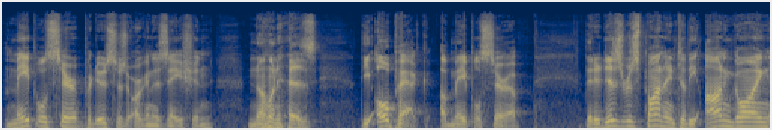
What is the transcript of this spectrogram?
Maple Syrup Producers Organization, known as the OPEC of maple syrup, that it is responding to the ongoing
